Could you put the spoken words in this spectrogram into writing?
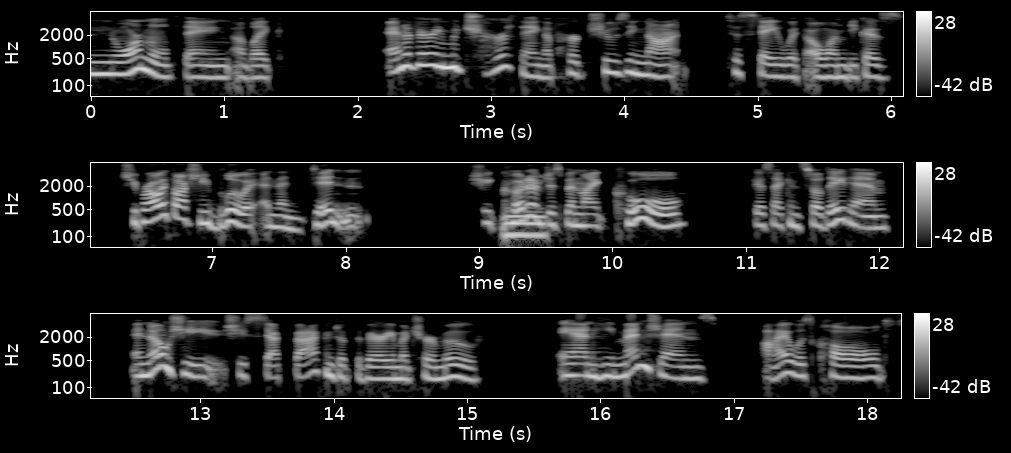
normal thing of like, and a very mature thing of her choosing not to stay with Owen because she probably thought she blew it and then didn't. She could have Mhm. just been like, "Cool, guess I can still date him." And no, she she stepped back and took the very mature move. And he mentions, "I was called.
